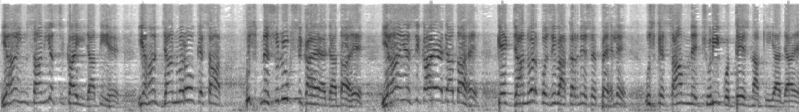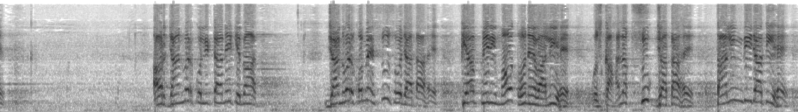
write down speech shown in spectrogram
یہاں انسانیت سکھائی جاتی ہے، یہاں جانوروں کے ساتھ حسن سلوک سکھایا جاتا ہے یہاں یہ سکھایا جاتا ہے کہ ایک جانور کو ذبح کرنے سے پہلے اس کے سامنے چھری کو تیز نہ کیا جائے۔ اور جانور کو لٹانے کے بعد جانور کو محسوس ہو جاتا ہے کہ اب میری موت ہونے والی ہے۔ اس کا حلق سوکھ جاتا ہے۔ تعلیم دی جاتی ہے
